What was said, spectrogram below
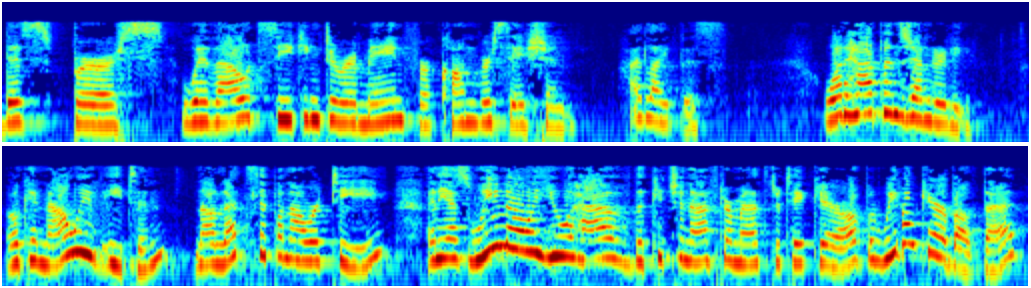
disperse without seeking to remain for conversation. Highlight this. What happens generally? Okay, now we've eaten. Now let's sip on our tea. And yes, we know you have the kitchen aftermath to take care of, but we don't care about that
